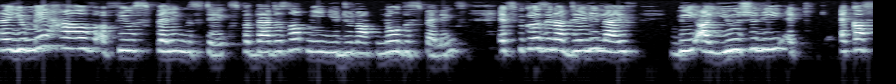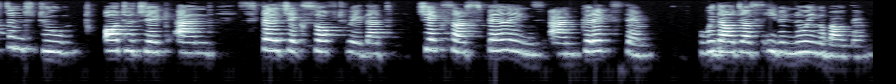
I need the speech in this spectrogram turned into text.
Now you may have a few spelling mistakes, but that does not mean you do not know the spellings. It's because in our daily life, we are usually accustomed to auto check and spell check software that checks our spellings and corrects them without us even knowing about them.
